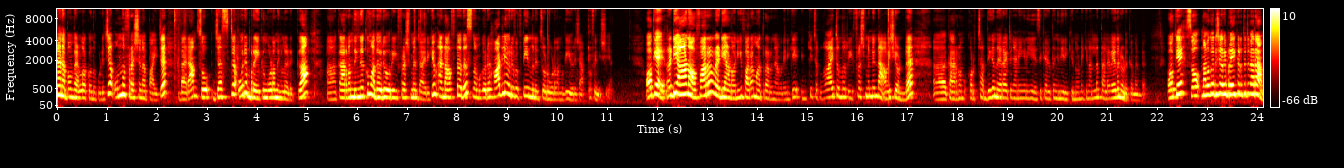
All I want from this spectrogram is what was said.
ഞാനപ്പം വെള്ളമൊക്കെ ഒന്ന് കുടിച്ച് ഒന്ന് ഫ്രഷൻ അപ്പ് ആയിട്ട് വരാം. സോ ജസ്റ്റ് ഒരു ബ്രേക്കും കൂടെ നിങ്ങൾ എടുക്കുക. കാരണം നിങ്ങൾക്കും അതൊരു റീഫ്രഷ്മെന്റ് ആയിരിക്കും. ആൻഡ് ആഫ്റ്റർ ദിസ് നമുക്കൊരു ഹാർഡ്ലി ഒരു ഫിഫ്റ്റീൻ മിനിറ്റ്സോട് കൂടെ നമുക്ക് ഈ ഒരു ചാപ്റ്റർ ഫിനിഷ് ചെയ്യാം. ഓക്കെ റെഡി ആണോ? ഫറ റെഡി ആണോ? എനിക്ക് ഫറ മാത്രം അറിഞ്ഞാൽ മതി. എനിക്ക് എനിക്ക് ചെറുതായിട്ടൊന്ന് റീഫ്രഷ്മെന്റിന്റെ ആവശ്യമുണ്ട്. കാരണം കുറച്ചധികം നേരമായിട്ട് ഞാൻ ഇങ്ങനെ എ സിക്കകത്ത് ഇങ്ങനെ ഇരിക്കുന്നതുകൊണ്ട് എനിക്ക് നല്ല തലവേദന എടുക്കുന്നുണ്ട്. ഓക്കെ സോ നമുക്കൊരു ചെറിയ ബ്രേക്ക് എടുത്തിട്ട് വരാം.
